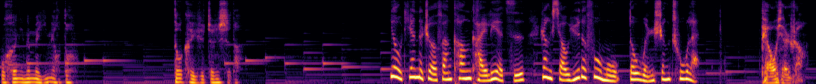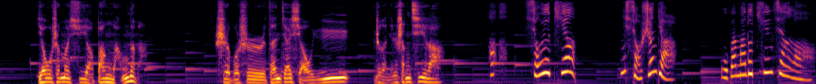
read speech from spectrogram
我和你的每一秒都，都可以是真实的。佑天的这番慷慨列词，让小鱼的父母都闻声出来。朴先生。有什么需要帮忙的吗？是不是咱家小鱼惹您生气了？啊，小雨天，你小声点儿，我爸妈都听见了。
